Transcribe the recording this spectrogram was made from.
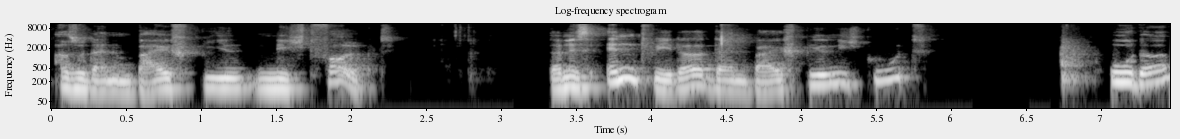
also deinem Beispiel nicht folgt, dann ist entweder dein Beispiel nicht gut Oder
